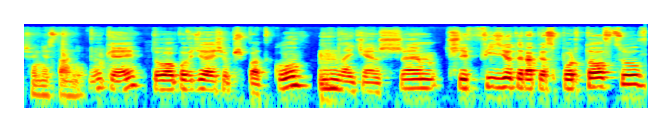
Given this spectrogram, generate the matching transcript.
się nie stanie. Okej, to opowiedziałeś o przypadku najcięższym. Czy fizjoterapia sportowców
